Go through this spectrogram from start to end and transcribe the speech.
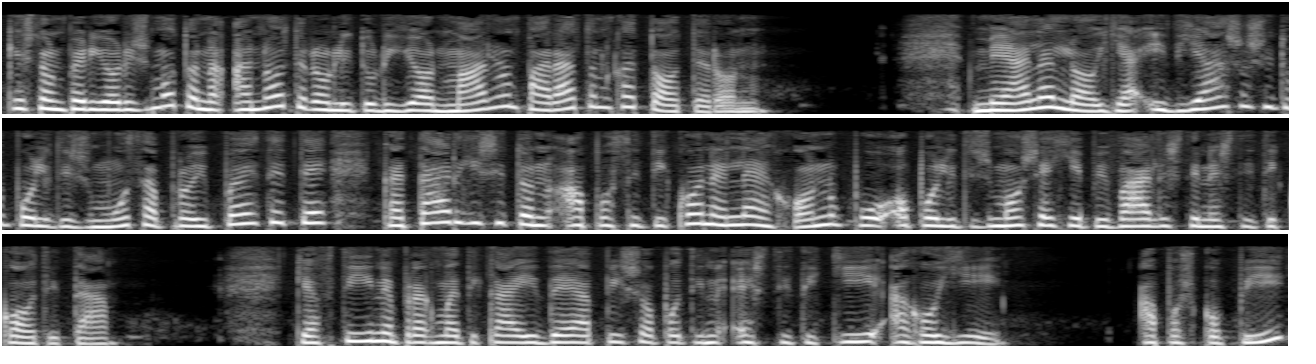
και στον περιορισμό των ανώτερων λειτουργιών μάλλον παρά των κατώτερων. Με άλλα λόγια, η διάσωση του πολιτισμού θα προϋπέθεται κατάργηση των αποθητικών ελέγχων που ο πολιτισμός έχει επιβάλει στην αισθητικότητα. Και αυτή είναι πραγματικά η ιδέα πίσω από την αισθητική αγωγή. Αποσκοπεί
